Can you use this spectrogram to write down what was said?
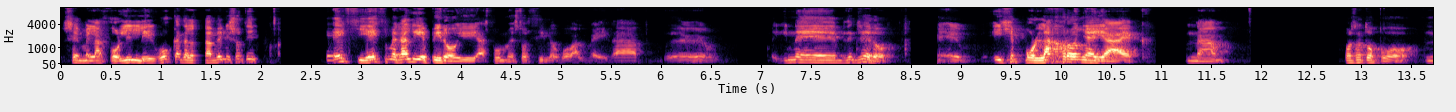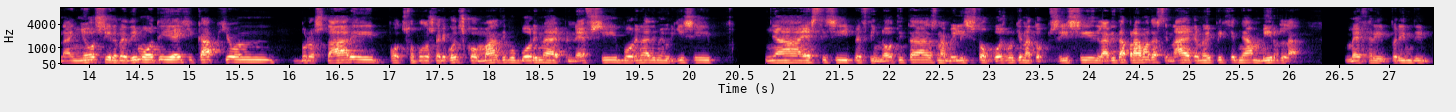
σε μελαγχολεί λίγο, καταλαβαίνεις ότι έχει, έχει μεγάλη επιρροή, ας πούμε, στο θύλογο Αλμέιδα. Ε, είναι, δεν ξέρω, ε, είχε πολλά χρόνια η ΑΕΚ να, πώς να το πω, να νιώσει, ρε παιδί μου, ότι έχει κάποιον μπροστάρι στο ποδοσφαιρικό της κομμάτι που μπορεί να εμπνεύσει, μπορεί να δημιουργήσει μια αίσθηση υπευθυνότητας, να μιλήσει στον κόσμο και να το ψήσει. Δηλαδή τα πράγματα στην ΑΕΚ, ενώ υπήρχε μια μύρλα μέχρι πριν την,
